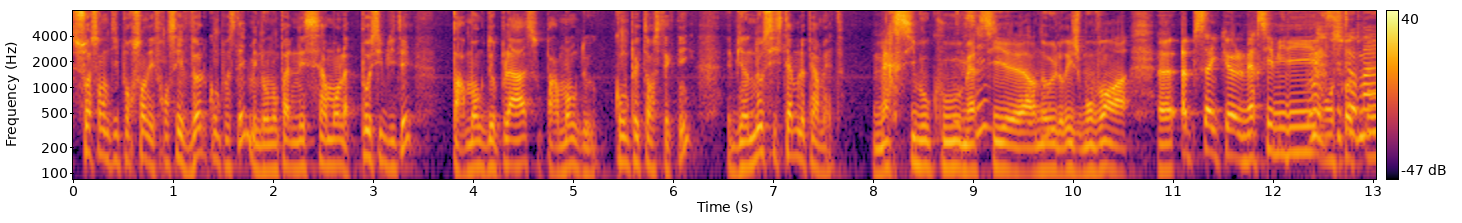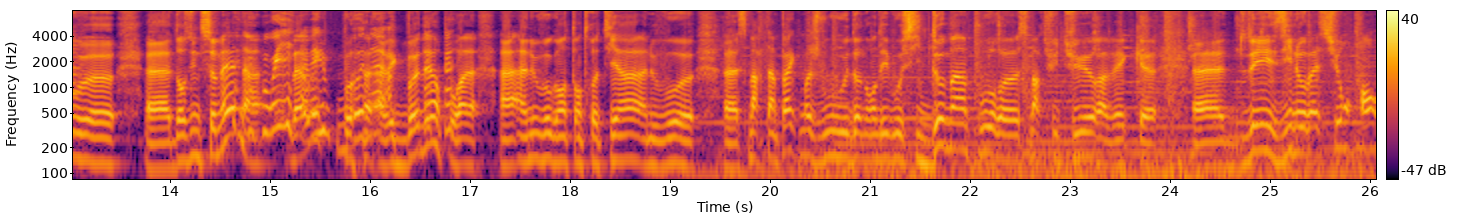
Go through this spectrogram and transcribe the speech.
70% des Français veulent composter, mais n'en ont pas nécessairement la possibilité par manque de place ou par manque de compétences techniques. Eh bien, nos systèmes le permettent. Merci beaucoup. Merci, euh, Arnaud Ulrich. Bon vent à euh, Upcycle. Merci Émilie. On se retrouve euh, dans une semaine. oui, bah avec, bonheur. avec, bonheur. pour un, nouveau grand entretien, un nouveau Smart Impact. Moi, je vous donne rendez-vous aussi demain pour Smart Future avec des innovations en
